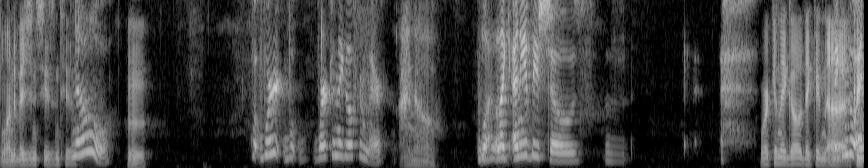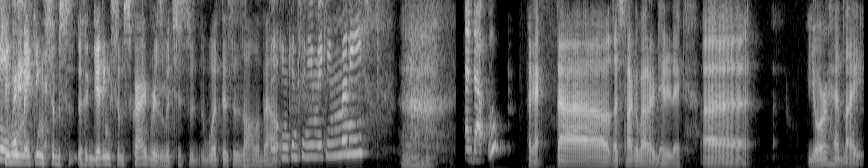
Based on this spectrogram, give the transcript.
WandaVision season two? No. Hmm. Wh- Where where can they go from there? I know. Well, like any of these shows, Where can they go? They can, uh, can go continue anywhere. making subs- getting subscribers, which is what this is all about. they can continue making money. And uh, oop. okay, uh, let's talk about our day to day. Uh, your headlight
